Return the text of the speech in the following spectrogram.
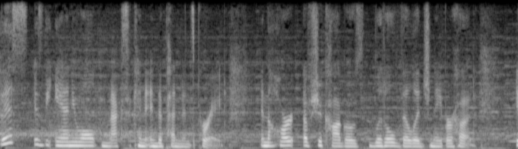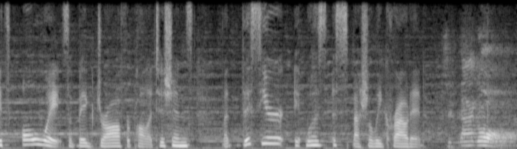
This is the annual Mexican Independence Parade in the heart of Chicago's Little Village neighborhood. It's always a big draw for politicians, but this year it was especially crowded. Chicago.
